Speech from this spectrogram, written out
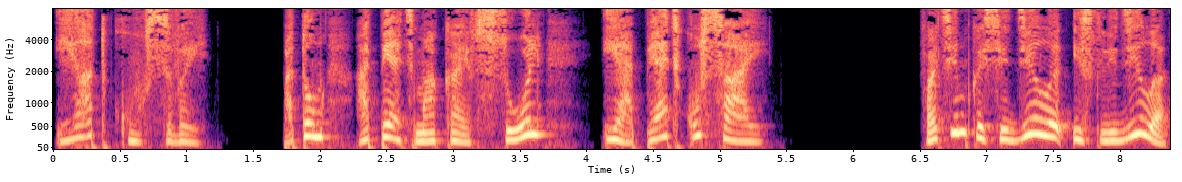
и откусывай. Потом опять макай в соль и опять кусай. Фатимка сидела и следила,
